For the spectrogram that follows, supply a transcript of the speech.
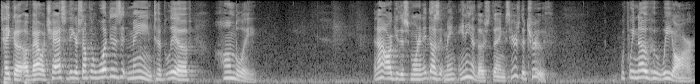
take a, a vow of chastity or something? What does it mean to live humbly? And I argue this morning it doesn't mean any of those things. Here's the truth if we know who we are,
